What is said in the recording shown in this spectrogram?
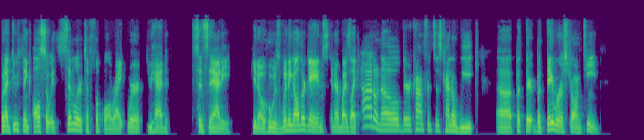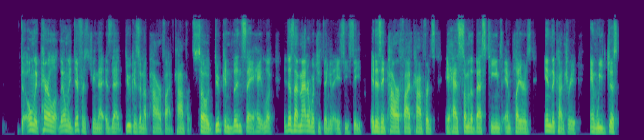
But I do think also it's similar to football, right? Where you had Cincinnati you know, who was winning all their games, and everybody's like, I don't know, their conference is kind of weak, uh, but they're but they were a strong team. The only parallel, the only difference between that is that Duke is in a Power Five conference. So Duke can then say, "Hey, look, it does not matter what you think of the ACC. It is a Power Five conference. It has some of the best teams and players in the country, and we just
